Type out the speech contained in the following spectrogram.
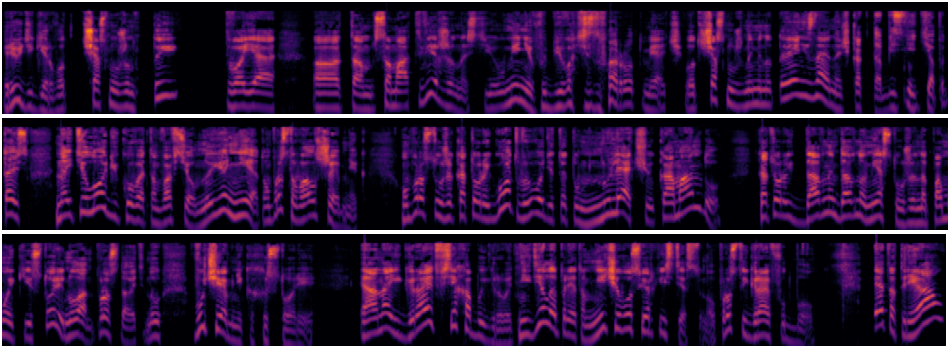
Рюдигер, вот сейчас нужен ты, твоя э, там самоотверженность и умение выбивать из ворот мяч. Вот сейчас нужно именно... Я не знаю, значит, как это объяснить. Я пытаюсь найти логику в этом во всем, но ее нет. Он просто волшебник. Он просто уже который год выводит эту нулячую команду, которой давным-давно место уже на помойке истории. Ну ладно, просто давайте, ну в учебниках истории. И она играет, всех обыгрывает, не делая при этом ничего сверхъестественного, просто играя в футбол. Этот Реал,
